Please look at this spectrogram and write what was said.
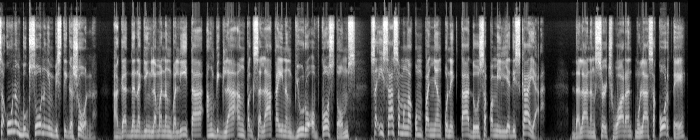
Sa unang bugso ng investigasyon, agad na naging laman ng balita ang biglaang pagsalakay ng Bureau of Customs sa isa sa mga kumpanyang konektado sa pamilya Diskaya. Dala ng search warrant mula sa korte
